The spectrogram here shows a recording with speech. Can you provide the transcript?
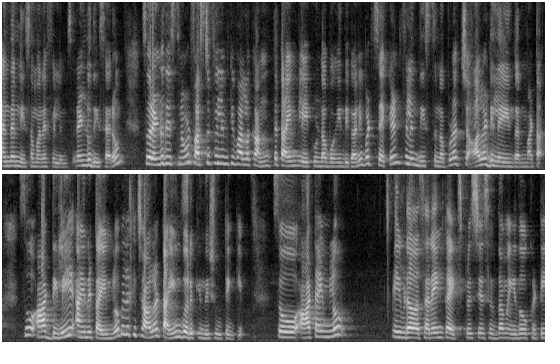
అండ్ దెన్ నిసం అనే ఫిల్మ్స్ రెండు తీశారు. సో రెండు తీస్తున్నప్పుడు ఫస్ట్ ఫిల్మ్కి వాళ్ళకి అంత టైం లేకుండా పోయింది కానీ బట్ సెకండ్ ఫిల్మ్ తీస్తున్నప్పుడు అది చాలా డిలే అయిందనమాట సో ఆ డిలే అయిన టైంలో వీళ్ళకి చాలా టైం దొరికింది షూటింగ్కి సో ఆ టైంలో ఈవిడ సరే ఇంకా ఎక్స్ప్రెస్ చేసేద్దాం ఏదో ఒకటి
